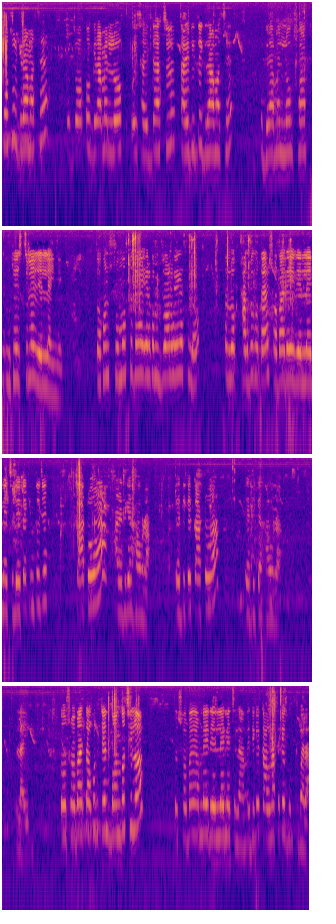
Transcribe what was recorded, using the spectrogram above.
প্রচুর গ্রাম আছে। যত গ্রামের লোক ওই সাইডে আছে, চারিদিক গ্রাম আছে। গ্রামের লোক সব উঠে এসেছিল রেল লাইনে। তখন সমস্ত জায়গায় এরকম জল হয়ে গেছিল, তো লোক থাকবে কোথায়? সবার এই রেল লাইনে ছিল। এটা কিন্তু যে কাটোয়া আর এদিকে হাওড়া। এদিকে কাটোয়া, এদিকে হাওড়া লাইন। তো সবাই তখন ট্রেন বন্ধ ছিল, তো সবাই আমরা এই রেল লাইনে ছিলাম। এদিকে কালনা থেকে গুপ্তপাড়া।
